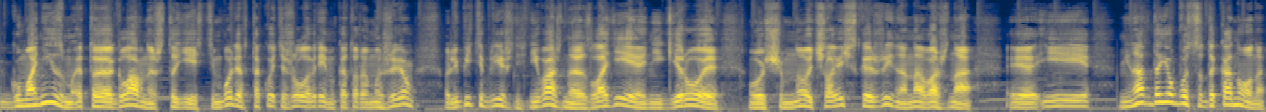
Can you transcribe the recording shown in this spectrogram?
гуманизм это главное, что есть. Тем более в такое тяжелое время, в которое мы живем. Любите ближних, неважно, злодеи они, герои, в общем, но человеческая жизнь, она важна. Э, и не надо доебываться до канона.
